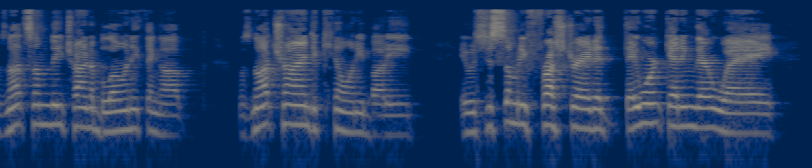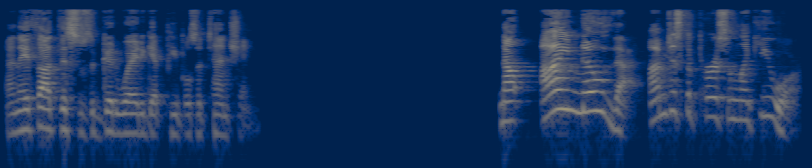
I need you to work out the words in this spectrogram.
It was not somebody trying to blow anything up. It was not trying to kill anybody. It was just somebody frustrated. They weren't getting their way and they thought this was a good way to get people's attention. Now, I know that. I'm just a person like you are.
